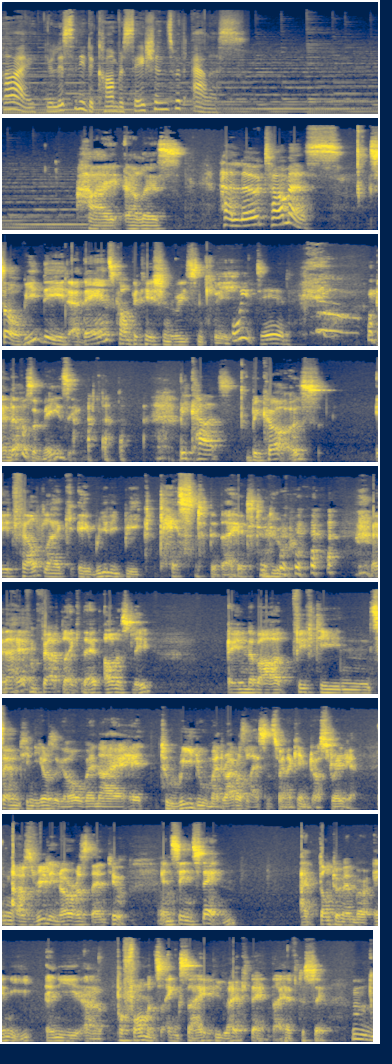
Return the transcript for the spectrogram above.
Hi, you're listening to Conversations with Alice. Hi, Alice. Hello, Thomas. So, we did a dance competition recently, We did. and that was amazing Because because it felt like a really big test that I had to do. and I haven't felt like that, honestly, in about 15, 17 years ago when I had to redo my driver's license when I came to Australia. I was really nervous then too. And since then, I don't remember any any uh, performance anxiety like that. I have to say.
